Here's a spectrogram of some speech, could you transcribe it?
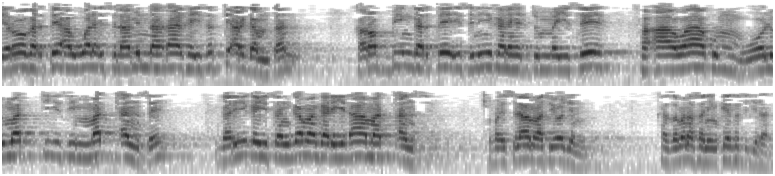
yeroo gartee awwala islaaminaadhaa keeysatti argamtan ka rabbiin gartee isinii kana heddummeeysee fa'aawaakum walumatti isin maxxanse garii keeysan gama gariidhaa maxxanse cufa islaamaati yoo jenne ka zamana saniin keessatti jiran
